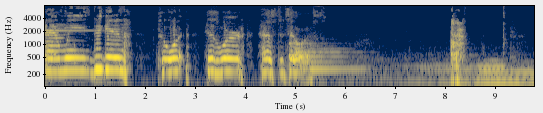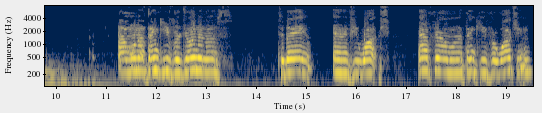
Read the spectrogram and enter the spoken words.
and we dig in to what His Word has to tell us. I want to thank you for joining us today. And if you watch after, I want to thank you for watching.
